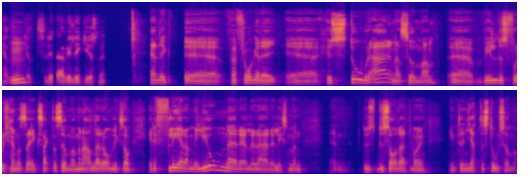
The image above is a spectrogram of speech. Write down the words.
helt mm. enkelt. Så det är där vi ligger just nu. Henrik, eh, får jag fråga dig, eh, hur stor är den här summan? Eh, vill du så får du gärna säga exakta summan, men handlar det om liksom, är det flera miljoner eller är det liksom en, en du, du sa det att det var en, inte en jättestor summa?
